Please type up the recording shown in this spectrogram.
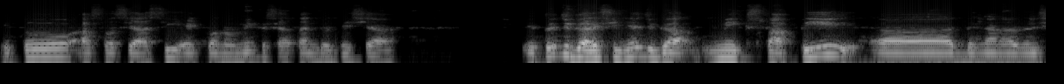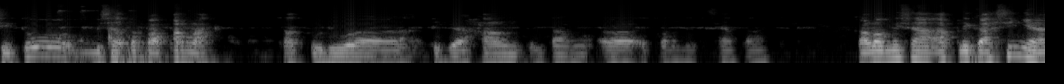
itu asosiasi ekonomi kesehatan Indonesia. Itu juga isinya juga mix tapi uh, dengan ada di situ bisa terpapar lah. Satu dua tiga hal tentang uh, ekonomi kesehatan. Kalau misalnya aplikasinya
